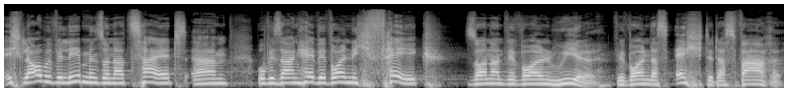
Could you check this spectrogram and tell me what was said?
ich glaube, wir leben in so einer Zeit, ähm, wo wir sagen, hey, wir wollen nicht fake, sondern wir wollen real. Wir wollen das Echte, das Wahre.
